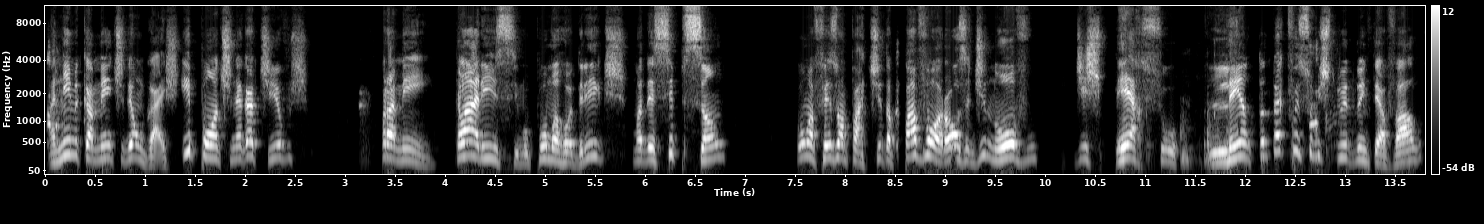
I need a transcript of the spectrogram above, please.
Animicamente deu um gás. E pontos negativos, para mim, claríssimo. Puma Rodrigues, uma decepção. Puma fez uma partida pavorosa de novo disperso, lento. Tanto é que foi substituído no intervalo.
